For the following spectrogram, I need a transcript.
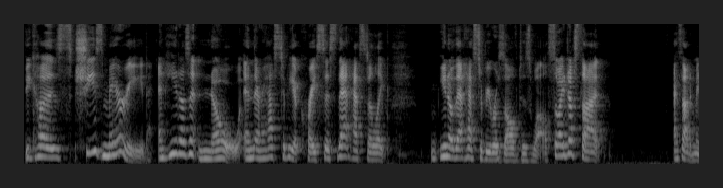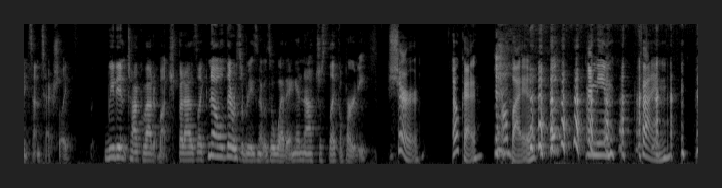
because she's married and he doesn't know and there has to be a crisis that has to like you know that has to be resolved as well so i just thought i thought it made sense actually we didn't talk about it much but i was like no there was a reason it was a wedding and not just like a party Sure. Okay. I'll buy it. I mean, fine.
